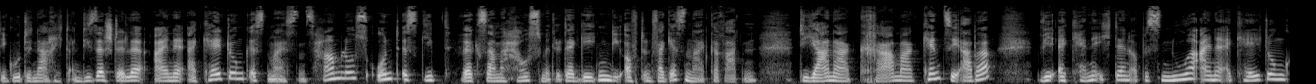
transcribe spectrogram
Die gute Nachricht an dieser Stelle, eine Erkältung ist meistens harmlos und es gibt wirksame Hausmittel dagegen, die oft in Vergessenheit geraten. Diana Kramer kennt sie aber. Wie erkenne ich denn, ob es nur eine Erkältung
